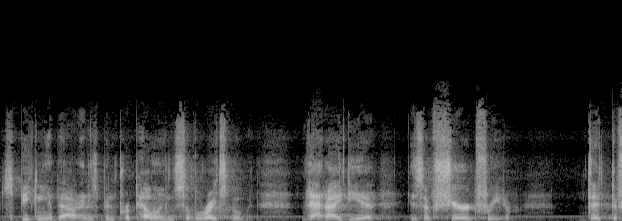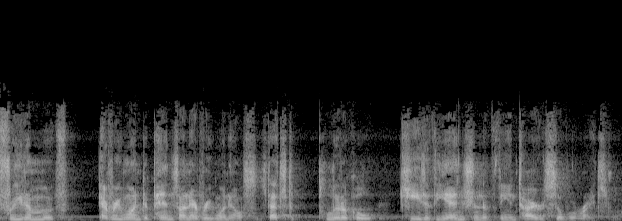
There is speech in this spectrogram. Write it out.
speaking about and has been propelling the civil rights movement. That idea is of shared freedom, that the freedom of everyone depends on everyone else's. That's the political key to the engine of the entire civil rights movement.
